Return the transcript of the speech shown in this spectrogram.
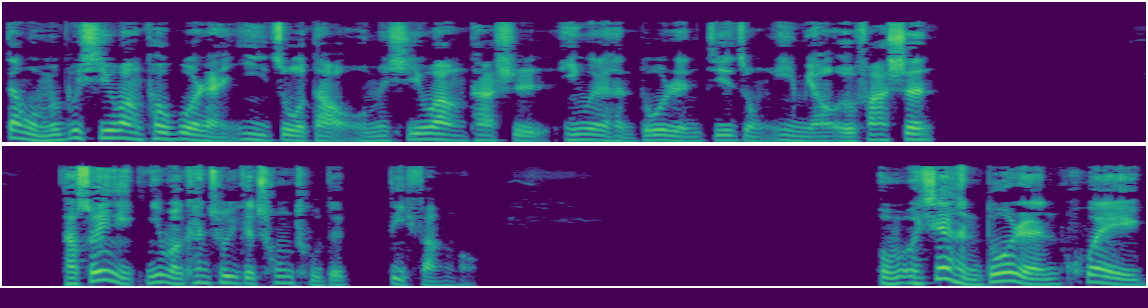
但我们不希望透过染疫做到，我们希望它是因为很多人接种疫苗而发生。好，所以你你有没有看出一个冲突的地方哦？我们现在很多人会。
